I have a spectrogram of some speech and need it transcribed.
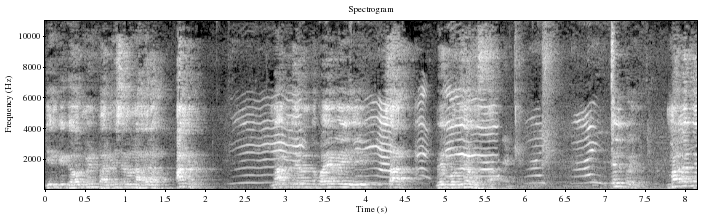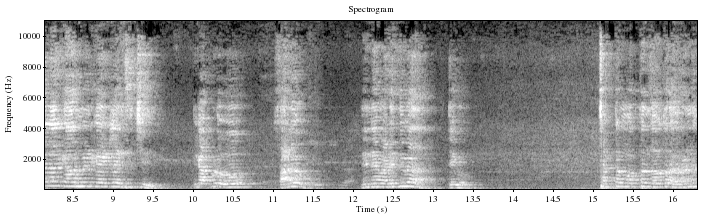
దీనికి గవర్నమెంట్ పర్మిషన్ ఉన్నదా అన్నాడు. నాకు జరంత భయం అయ్యి సార్ రేపు పొద్దుగా వస్తా. వెళ్ళిపోయింది మళ్ళీ తెల్లారి గవర్నమెంట్ గైడ్ లైన్స్ ఇచ్చింది. ఇంక అప్పుడు సారు నిన్నేం అడిగింది కదా? దిగు చట్టం మొత్తం చదువుతారు ఎవరన్నా?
